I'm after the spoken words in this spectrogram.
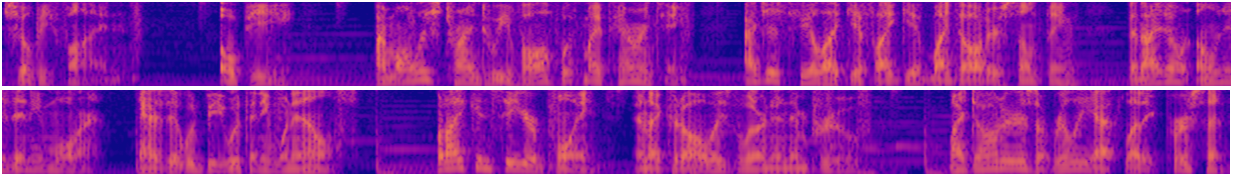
She'll be fine. OP. I'm always trying to evolve with my parenting. I just feel like if I give my daughter something, then I don't own it anymore, as it would be with anyone else. But I can see your point, and I could always learn and improve. My daughter is a really athletic person.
